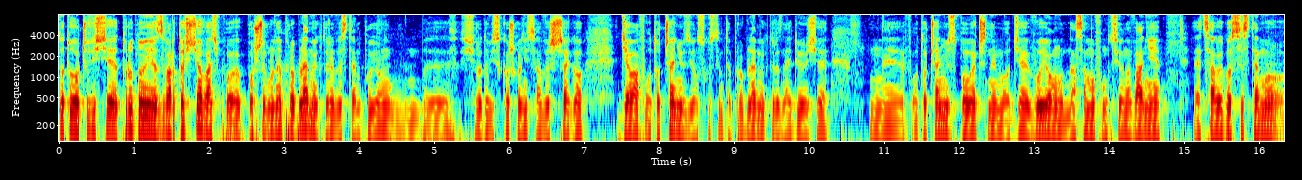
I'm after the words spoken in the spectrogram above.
No tu oczywiście trudno jest wartościować po, poszczególne problemy, które występują. Środowisko szkolnictwa wyższego działa w otoczeniu, w związku z tym te problemy, które znajdują się w otoczeniu społecznym, oddziaływują na samo funkcjonowanie całego systemu.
